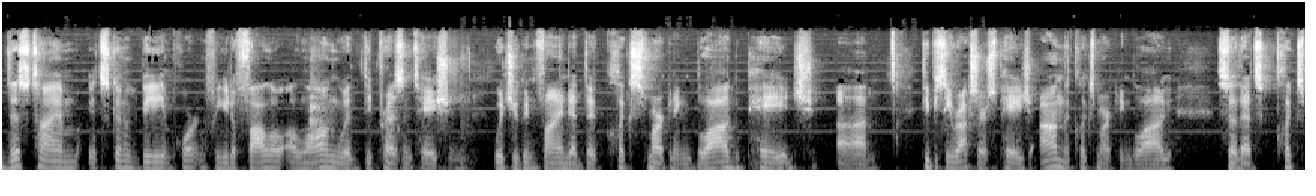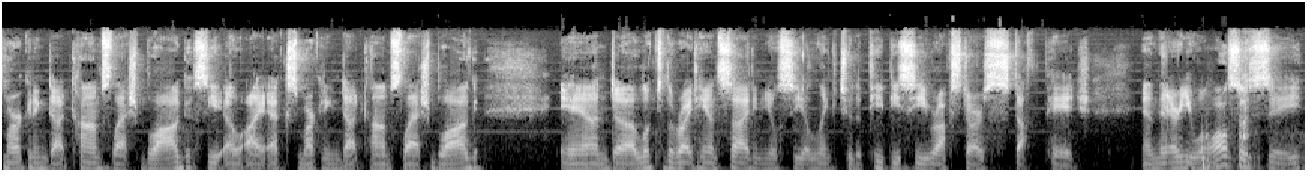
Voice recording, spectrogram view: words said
this time, it's going to be important for you to follow along with the presentation, which you can find at the Clix Marketing blog page, uh, PPC Rockstars page on the Clix Marketing blog. So that's clixmarketing.com slash blog, C L I X marketing.com slash blog. And uh, look to the right hand side, and you'll see a link to the PPC Rockstars stuff page. And there you will also see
